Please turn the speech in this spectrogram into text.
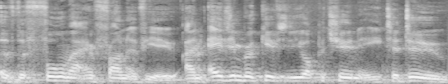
of the format in front of you. And Edinburgh gives you the opportunity to do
